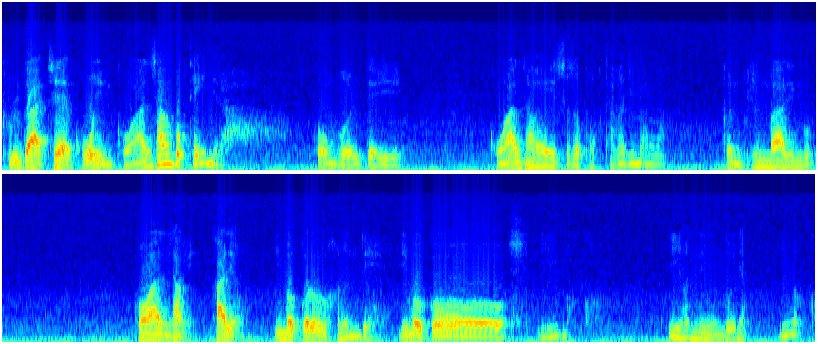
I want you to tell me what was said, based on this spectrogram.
불가 제 고인 공안상복택이니라 공부할 때 이 공안상에 있어서 복탁하지 말아라. 그건 무슨 말인고? 공안상에 가령 이먹고를 하는데 이먹고 이먹고 이 헌님이 뭐냐? 이먹고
